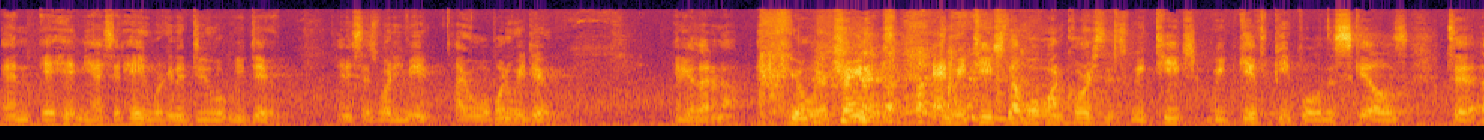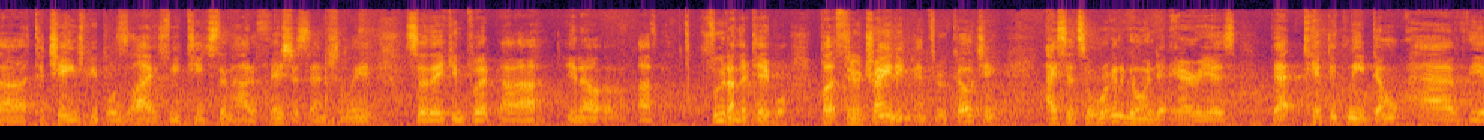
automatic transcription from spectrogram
and it hit me. I said, "Hey, we're going to do what we do." And he says, "What do you mean?" I go, "Well, what do we do?" And he goes, I don't know. I go, we're trainers and we teach level one courses. We teach, we give people the skills to, uh, to change people's lives. We teach them how to fish essentially so they can put, uh, you know, uh, food on their table, but through training and through coaching. I said, so we're going to go into areas that typically don't have the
